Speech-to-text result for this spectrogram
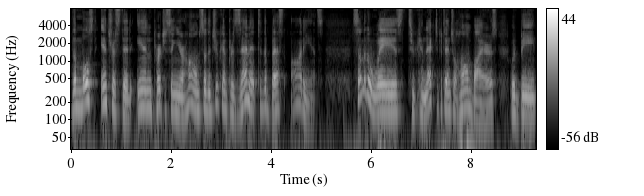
the most interested in purchasing your home so that you can present it to the best audience. Some of the ways to connect to potential home buyers would be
